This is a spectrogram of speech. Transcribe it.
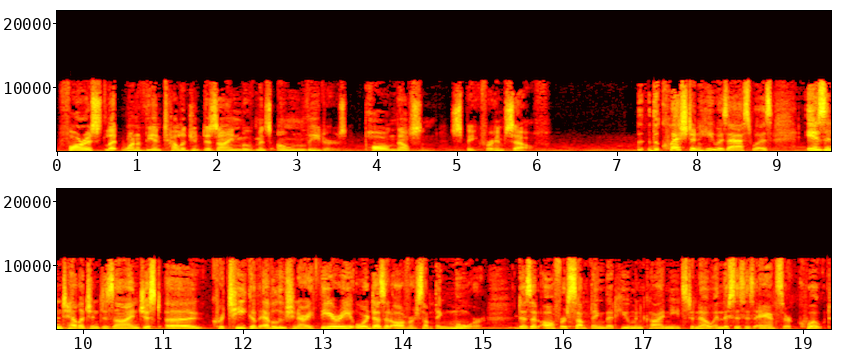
Forrest let one of the intelligent design movement's own leaders, Paul Nelson, speak for himself. The question he was asked was, is intelligent design just a critique of evolutionary theory or does it offer something more? Does it offer something that humankind needs to know? And this is his answer, quote,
